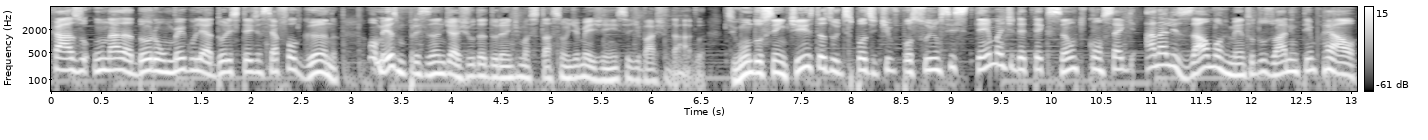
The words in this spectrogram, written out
caso um nadador ou um mergulhador esteja se afogando ou mesmo precisando de ajuda durante uma situação de emergência debaixo d'água. Segundo os cientistas, o dispositivo possui um sistema de detecção que consegue analisar o movimento do usuário em tempo real,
